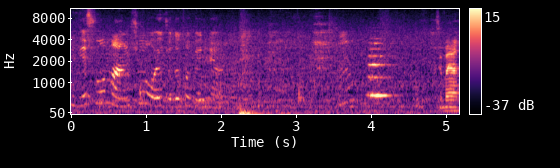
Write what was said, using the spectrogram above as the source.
你别说嘛，你说了我也觉得特别甜。嗯怎么样？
